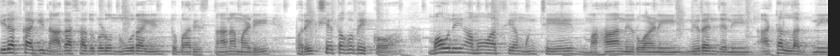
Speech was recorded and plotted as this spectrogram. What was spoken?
ಇದಕ್ಕಾಗಿ ನಾಗಸಾಧುಗಳು ನೂರ ಎಂಟು ಬಾರಿ ಸ್ನಾನ ಮಾಡಿ ಪರೀಕ್ಷೆ ತಗೋಬೇಕು. ಮೌನಿ ಅಮಾವಾಸ್ಯ ಮುಂಚೆಯೇ ಮಹಾನಿರ್ವಾಣಿ, ನಿರಂಜನಿ ಅಟಲ್ಲಗ್ನಿ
